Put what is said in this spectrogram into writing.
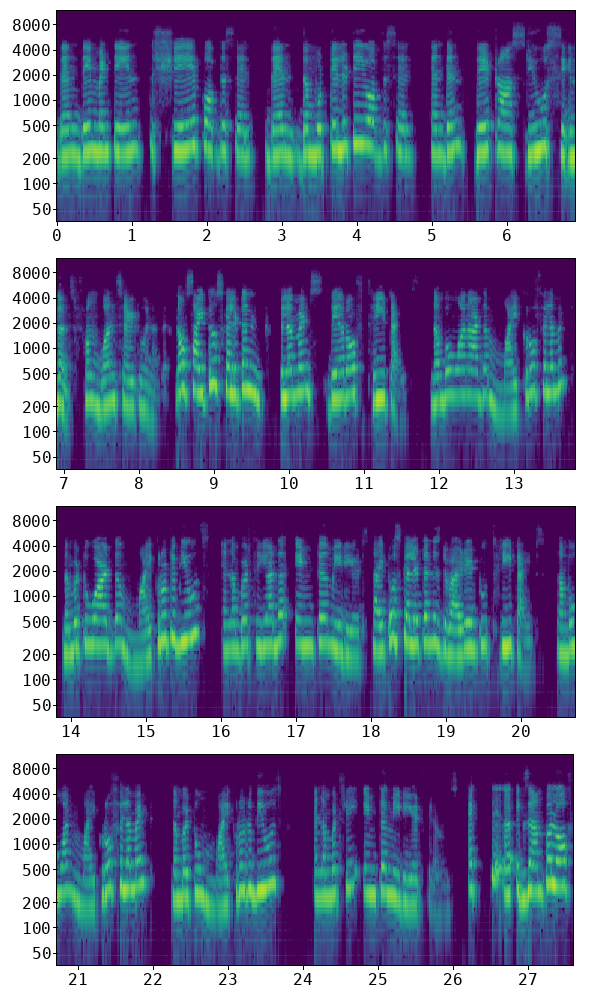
Then they maintain the shape of the cell. Then the motility of the cell. And then they transduce signals from one cell to another. Now cytoskeleton filaments, they are of three types. Number one are the microfilament. Number two are the microtubules. And number three are the intermediates. Cytoskeleton is divided into three types. Number one, microfilament number two microtubules and number three intermediate filaments. Acti uh, example of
